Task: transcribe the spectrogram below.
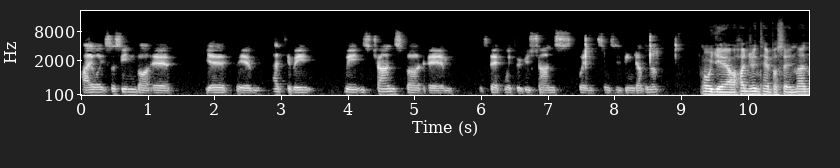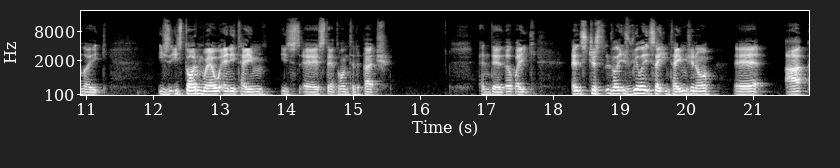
highlights I've seen, but uh, yeah, um, had to wait wait his chance, but um, it's definitely took his chance when since he's been given it. Oh yeah, hundred and ten percent, man. Like he's he's done well anytime he's uh, stepped onto the pitch, and uh, like it's just like it's really exciting times, you know. Uh, at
